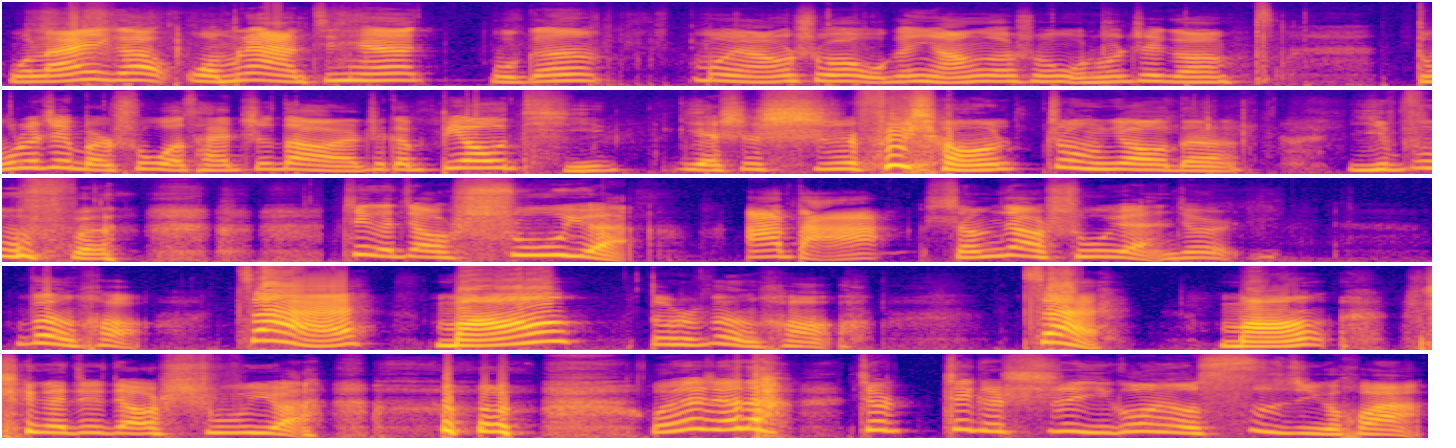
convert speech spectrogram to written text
我来一个，我们俩今天我跟孟阳说，我跟杨哥说，我说这个读了这本书，我才知道啊，这个标题也是诗非常重要的一部分。这个叫疏远阿达。什么叫疏远？就是问号，在忙都是问号，在忙这个就叫疏远。我就觉得，就这个诗一共有四句话，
